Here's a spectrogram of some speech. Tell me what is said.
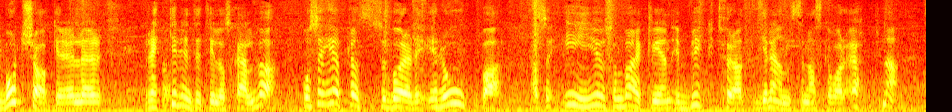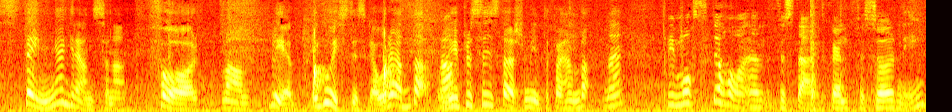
bort saker eller räcker det inte till oss själva? Och så helt plötsligt så började Europa, alltså EU som verkligen är byggt för att gränserna ska vara öppna, stänga gränserna för man blev egoistiska och rädda. Ja. Och det är precis det här som inte får hända. Nej. vi måste ha en förstärkt självförsörjning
